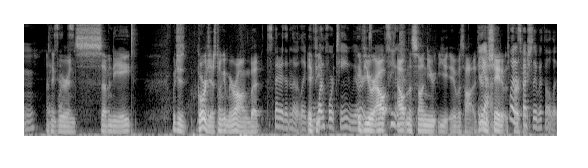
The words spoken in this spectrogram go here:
Mm, I think we were in 78, which is gorgeous. Don't get me wrong, but It's better than the like If you- 114 we were. if you were out out in the sun, you, you it was hot. If you're in the shade, it was well, perfect. especially with all the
